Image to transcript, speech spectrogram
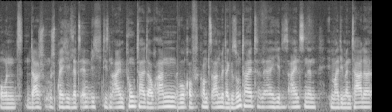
Und da spreche ich letztendlich diesen einen Punkt halt auch an, worauf kommt es an mit der Gesundheit äh, jedes Einzelnen, eben halt die mentale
